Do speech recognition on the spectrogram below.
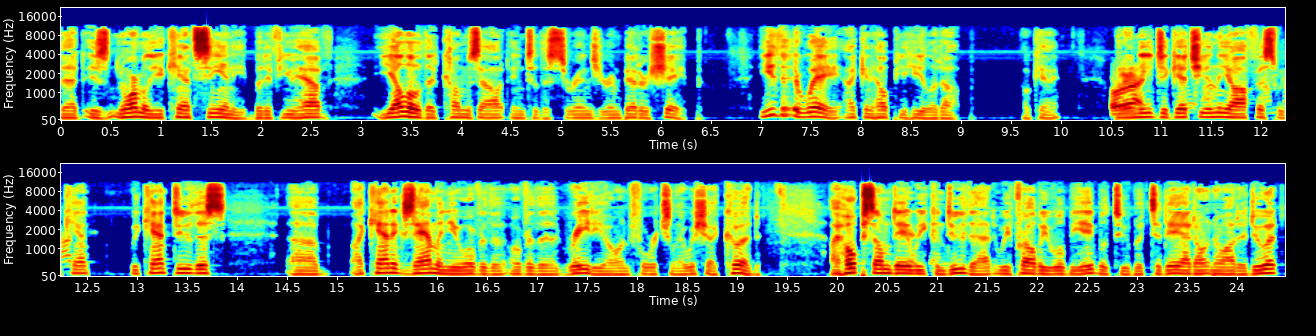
that is normal, you can't see any, but if you have yellow that comes out into the syringe, you're in better shape. Either way, I can help you heal it up. Okay? All but I need to get you in the office. We can't we can't do this. Uh, I can't examine you over the over the radio. Unfortunately, I wish I could. I hope someday we can do that. We probably will be able to, but today I don't know how to do it.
